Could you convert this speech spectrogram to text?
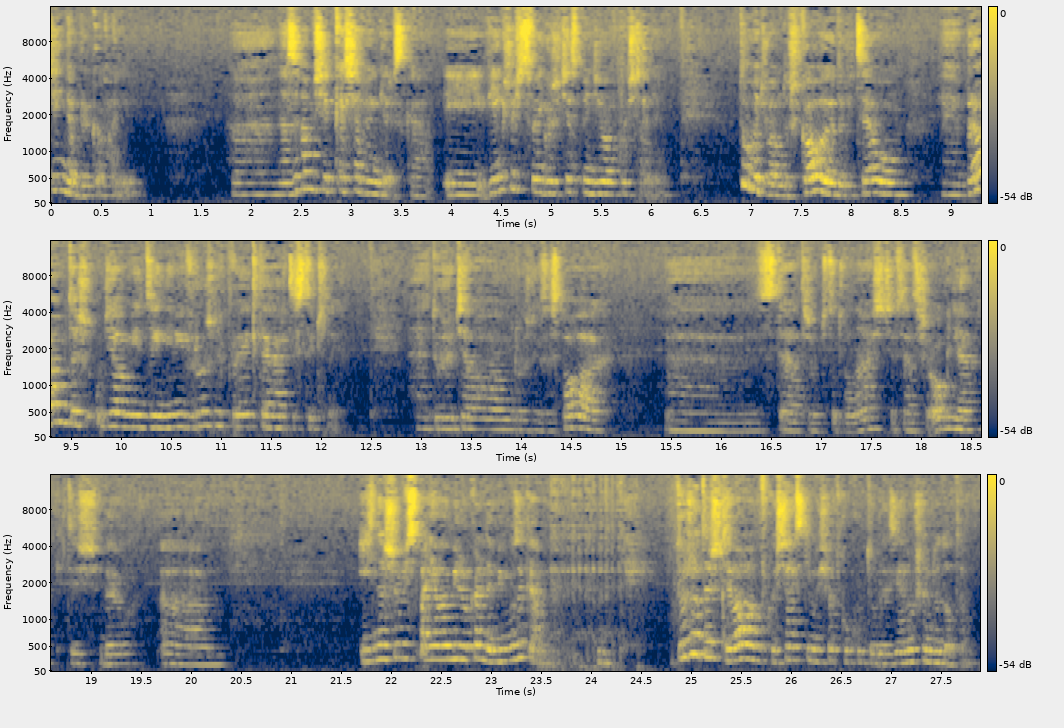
Dzień dobry, kochani. E, Nazywam się Kasia Węgierska i większość swojego życia spędziłam w Kościanie. Tu chodziłam do szkoły, do liceum. E, Brałam też udział m.in. w różnych projektach artystycznych. E, Dużo działałam w różnych zespołach, z Teatrem 112, w Teatrze Ognia kiedyś był i z naszymi wspaniałymi lokalnymi muzykami. Dużo też działałam w Kościańskim Ośrodku Kultury z Januszem Dodotem.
